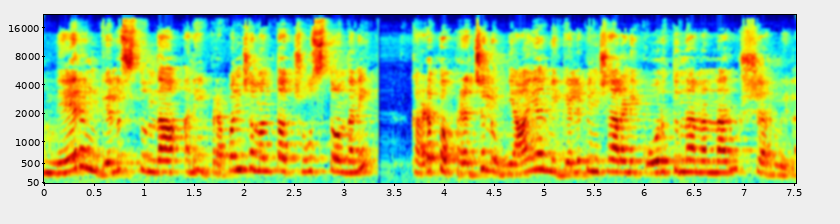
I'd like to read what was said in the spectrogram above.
నేరం గెలుస్తుందా? అని ప్రపంచమంతా చూస్తోందని కడప ప్రజలు న్యాయాన్ని గెలిపించాలని కోరుతున్నానన్నారు షర్మిల.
